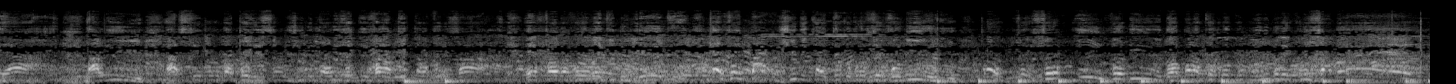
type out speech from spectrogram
ganhar. Ali, a segunda posição, Júlio Paulista que vai tentar autorizar. É fora bola aqui do Grego. Quer ver baixo de Caetano pro seu Ivanildo. Professor Ivanildo. A bola cobrou com o vem cruzamento.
